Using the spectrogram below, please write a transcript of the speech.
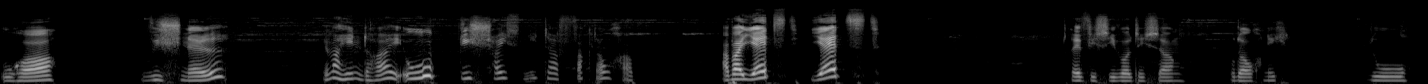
Oha. Wie schnell? Immerhin drei. Uh, die scheiß Nita fuckt auch ab. Aber jetzt, jetzt treffe ich sie, wollte ich sagen. Oder auch nicht. So.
